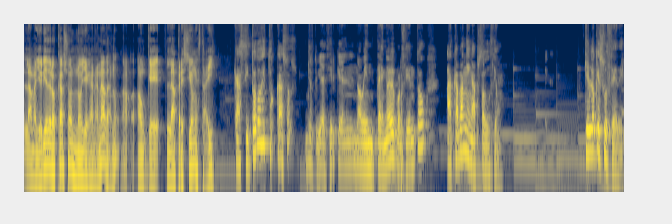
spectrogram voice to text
la mayoría de los casos no llegan a nada, ¿no? Aunque la presión está ahí. Casi todos estos casos, yo te voy a decir que el 99% acaban en absolución. ¿Qué es lo que sucede?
